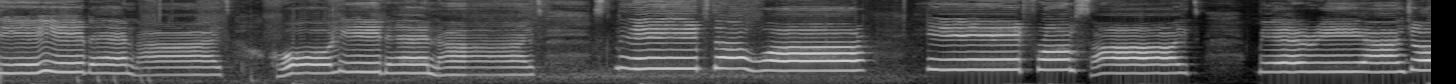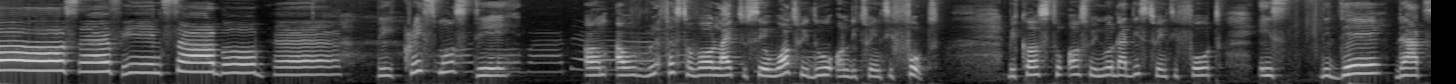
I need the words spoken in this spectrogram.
Mighty the night, holy the night, sleeps the world hid from sight. Mary and Joseph in bed. The Christmas day, um, I would first of all like to say what we do on the 24th because to us we know that this 24th is the day that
